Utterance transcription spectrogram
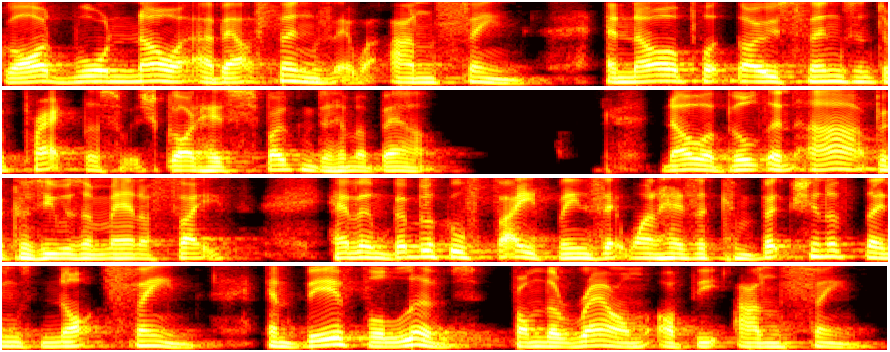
God warned Noah about things that were unseen, and Noah put those things into practice which God had spoken to him about. Noah built an ark because he was a man of faith. Having biblical faith means that one has a conviction of things not seen and therefore lives from the realm of the unseen.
